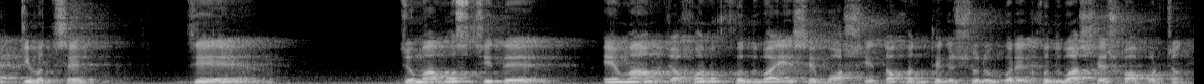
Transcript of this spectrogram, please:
একটি হচ্ছে যে জুমা মসজিদে এমাম যখন খুদবা এসে বসে, তখন থেকে শুরু করে খুদবা শেষ হওয়া পর্যন্ত।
